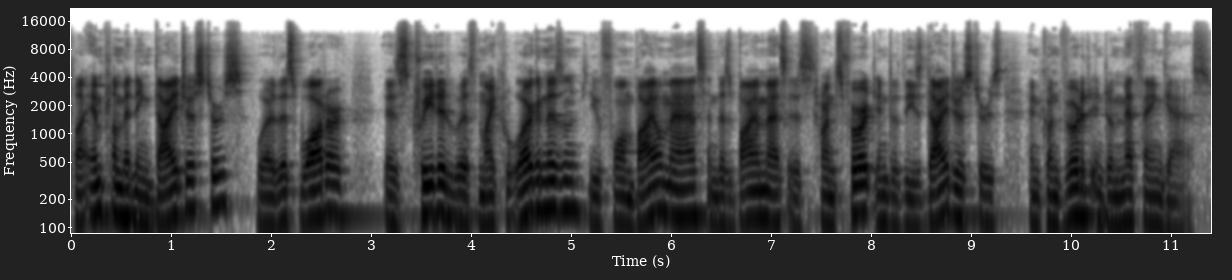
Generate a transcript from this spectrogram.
by implementing digesters, where this water is treated with microorganisms, you form biomass, and this biomass is transferred into these digesters and converted into methane gas,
